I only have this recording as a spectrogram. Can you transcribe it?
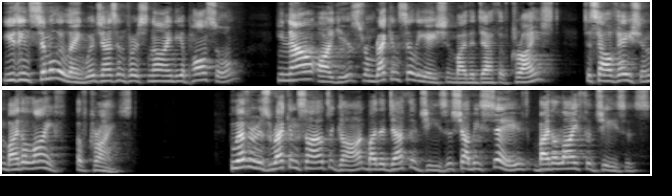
Using similar language as in verse 9, the apostle, he now argues from reconciliation by the death of Christ to salvation by the life of Christ. Whoever is reconciled to God by the death of Jesus shall be saved by the life of Jesus.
